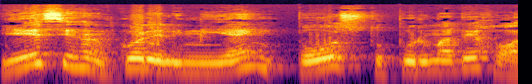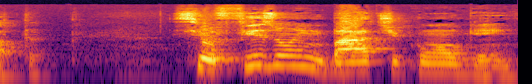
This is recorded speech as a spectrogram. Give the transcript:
E esse rancor ele me é imposto por uma derrota. Se eu fiz um embate com alguém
